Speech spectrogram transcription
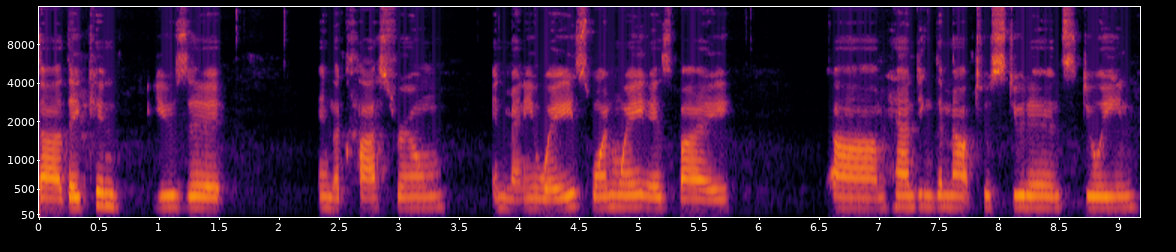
Uh, they can use it in the classroom in many ways. One way is by um, handing them out to students, doing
